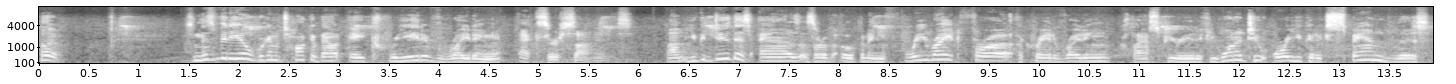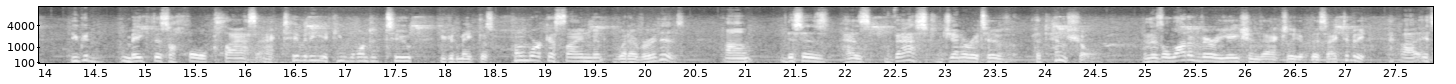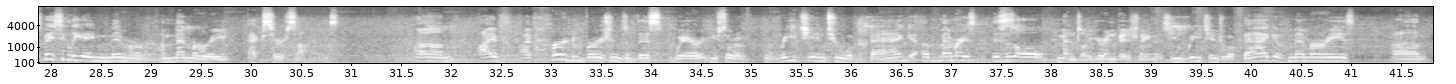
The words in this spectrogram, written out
Hello. So in this video, we're going to talk about a creative writing exercise. Um, you could do this as a sort of opening free write for a, a creative writing class period if you wanted to, or you could expand this. You could make this a whole class activity if you wanted to. You could make this homework assignment, whatever it is. Um, this is has vast generative potential. And there's a lot of variations actually of this activity. Uh, it's basically a, memor- a memory exercise. Um, I've I've heard versions of this where you sort of reach into a bag of memories. This is all mental. You're envisioning this. You reach into a bag of memories. Um,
